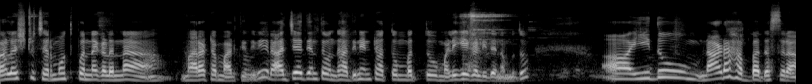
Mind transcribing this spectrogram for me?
ಬಹಳಷ್ಟು ಚರ್ಮೋತ್ಪನ್ನಗಳನ್ನು ಮಾರಾಟ ಮಾಡ್ತಿದ್ದೀವಿ. ರಾಜ್ಯಾದ್ಯಂತ ಒಂದು ಹದಿನೆಂಟು ಹತ್ತೊಂಬತ್ತು ಮಳಿಗೆಗಳಿದೆ ನಮ್ಮದು. ಇದು ನಾಡ ಹಬ್ಬ ದಸರಾ.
